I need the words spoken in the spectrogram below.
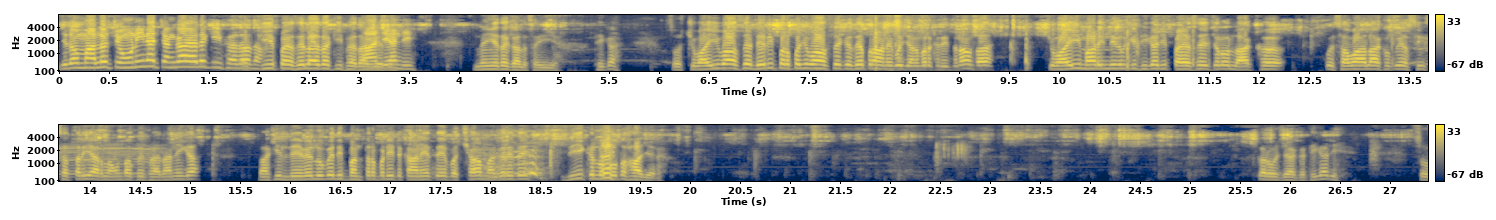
ਜਦੋਂ ਮੰਨ ਲਓ ਚੋਣ ਹੀ ਨਾ ਚੰਗਾ ਹੋਇਆ ਤੇ ਕੀ ਫਾਇਦਾ ਦਾ ਕੀ ਪੈਸੇ ਲਾਇਦਾ ਕੀ ਫਾਇਦਾ ਹਾਂਜੀ? ਹਾਂਜੀ। ਨਹੀਂ ਇਹ ਤਾਂ ਗੱਲ ਸਹੀ ਆ ਠੀਕ ਆ। ਸੋ ਚਵਾਈ ਵਾਸਤੇ ਡੇਰੀ ਪਰਪਸ ਵਾਸਤੇ ਕਿਸੇ ਭਰਾ ਨੇ ਕੋਈ ਜਾਨਵਰ ਖਰੀਦਣਾ ਹੁੰਦਾ ਚਵਾਈ ਮਾੜੀ ਨਿਕਲ ਗਈ ਠੀਕ ਆ ਜੀ ਪੈਸੇ ਚਲੋ ਲੱਖ ਕੋਈ ਸਵਾ ਲੱਖ ਕੋਈ 80 70 ਹਜ਼ਾਰ ਲਾਉਣ ਦਾ ਕੋਈ ਫਾਇਦਾ ਨਹੀਂਗਾ ਬਾਕੀ ਲੇਵੇ ਲੂਵੇ ਦੀ ਬੰਤਰ ਬੜੀ ਟਿਕਾਣੇ ਤੇ ਬੱਚਾ ਮਗਰ ਤੇ 20 ਕਿਲੋ ਦੁੱਧ ਹਾਜ਼ਰ। ਕਰੋ ਚੈੱਕ ਠੀਕ ਆ ਜੀ? ਸੋ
